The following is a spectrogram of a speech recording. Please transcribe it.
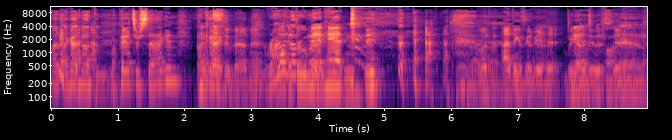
I, I got nothing. My pants are sagging. Not Okay, too bad, man. Rhyme walking through word. Manhattan. Well, I think it's going to be a hit. We Yeah, gotta do this. be fun. Yeah. Yeah,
